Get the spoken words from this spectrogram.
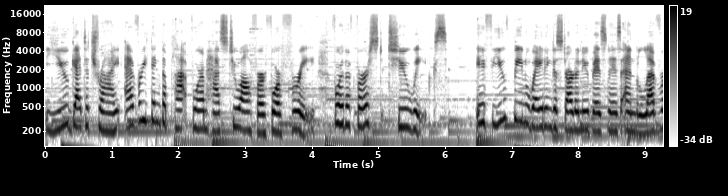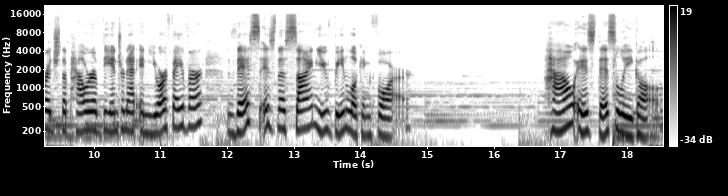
you get to try everything the platform has to offer for free for the first two weeks. If you've been waiting to start a new business and leverage the power of the internet in your favor, this is the sign you've been looking for. How is this legal?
